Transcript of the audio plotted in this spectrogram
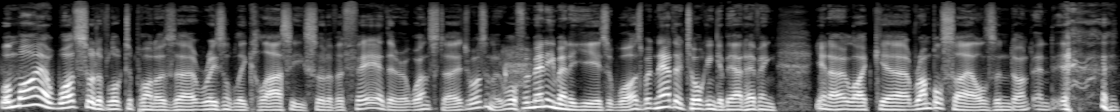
Well, Myer was sort of looked upon as a reasonably classy sort of affair there at one stage, wasn't it? Well, for many, many years it was, but now they're talking about having, you know, like uh, rumble sales and on and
